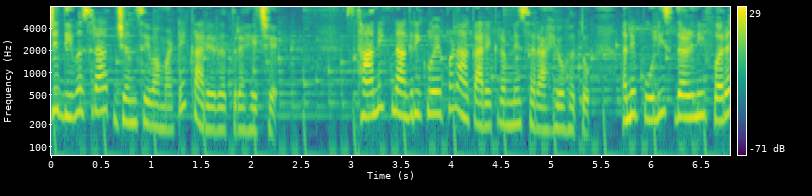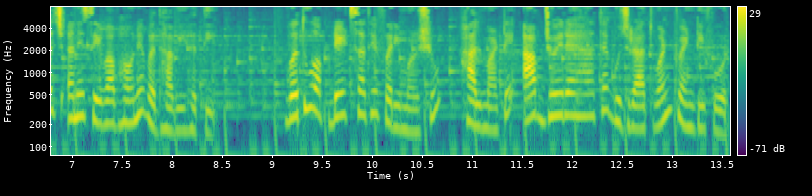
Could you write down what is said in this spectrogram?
જે દિવસ રાત જનસેવા માટે કાર્યરત રહે છે. સ્થાનિક નાગરિકોએ પણ આ કાર્યક્રમને સરાહ્યો હતો અને પોલીસ દળની ફરજ અને સેવાભાવને વધાવી હતી. વધુ અપડેટ સાથે ફરી મળશું. હાલ માટે આપ જોઈ રહ્યા હતા ગુજરાત વન ટ્વેન્ટી ફોર.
